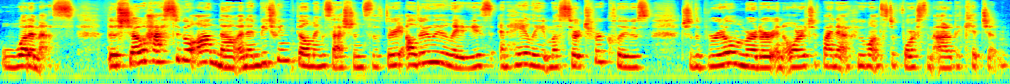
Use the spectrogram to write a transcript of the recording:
What a mess. The show has to go on though, and in between filming sessions, the three elderly ladies and Haley must search for clues to the brutal murder in order to find out who wants to force them out of the kitchen.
